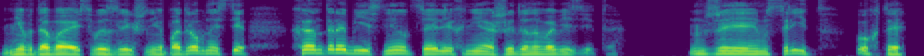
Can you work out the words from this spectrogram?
Не вдаваясь в излишние подробности, Хантер объяснил цель их неожиданного визита. «Джеймс Рид, ух ты,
